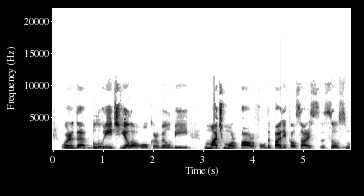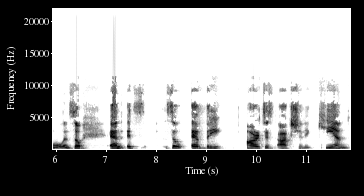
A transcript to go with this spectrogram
where the blue ridge yellow ochre will be much more powerful. The particles are so small. And so, and it's, so every artist actually can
